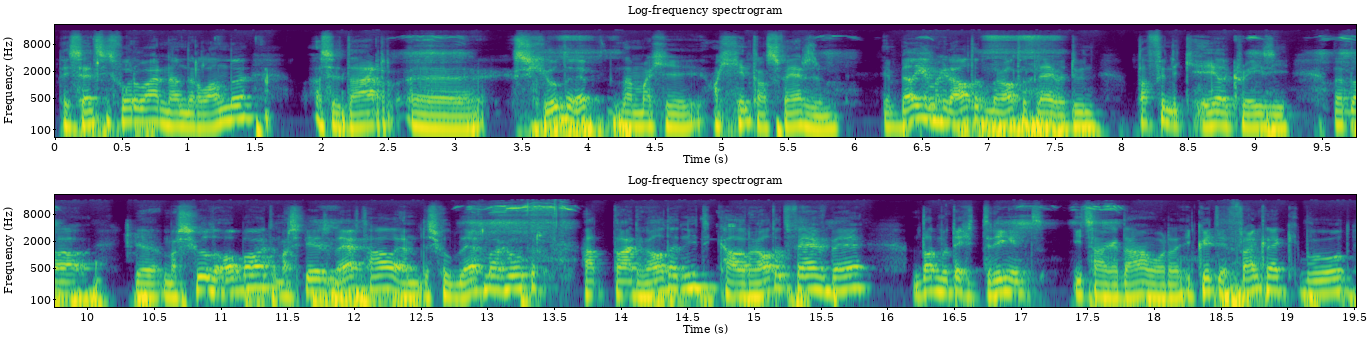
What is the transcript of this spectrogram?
licentiesvoorwaarden in andere landen, als je daar eh, schulden hebt, dan mag je, mag je geen transfers doen. In België mag je dat altijd, maar altijd blijven doen. Dat vind ik heel crazy. Dat, dat je maar schulden opbouwt, maar spelers blijft halen en de schuld blijft maar groter. Dat draait nog altijd niet. Ik haal er nog altijd vijf bij. Dat moet echt dringend iets aan gedaan worden. Ik weet in Frankrijk bijvoorbeeld,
